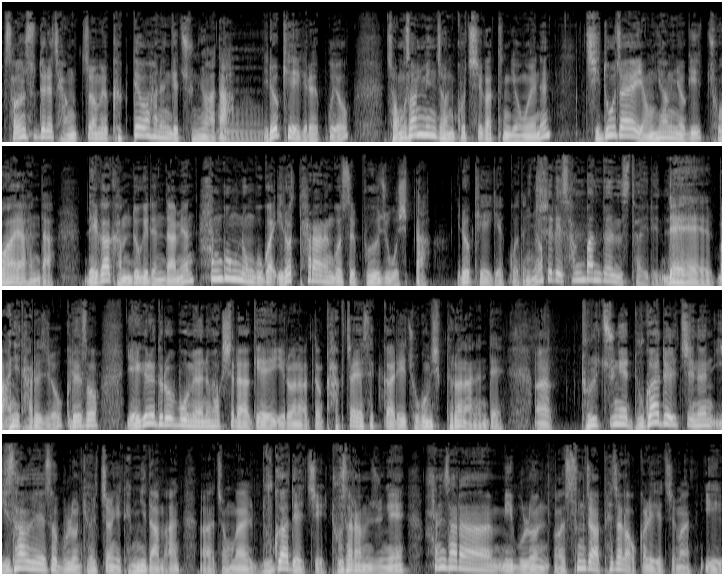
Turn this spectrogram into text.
선수들의 장점을 극대화하는 게 중요하다. 어. 이렇게 얘기를 했고요. 정선민 전 코치 같은 경우에는 지도자의 영향력이 좋아야 한다. 내가 감독이 된다면 한국 농구가 이렇다라는 것을 보여주고 싶다. 이렇게 얘기했거든요. 확실히 상반된 스타일이네. 네, 많이 다르죠. 그래서 네. 얘기를 들어보면 확실하게 이런 어떤 각자의 색깔이 조금씩 드러나는데 아, 둘 중에 누가 될지는 이사회에서 물론 결정이 됩니다만 어, 정말 누가 될지 두 사람 중에 한 사람이 물론 어, 승자와 패자가 엇갈리겠지만 이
